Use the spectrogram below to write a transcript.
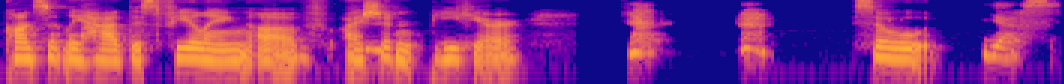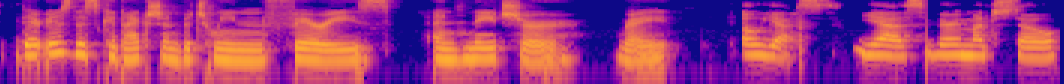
constantly had this feeling of I shouldn't be here. so yes, there is this connection between fairies and nature, right? Oh yes. Yes, very much so.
